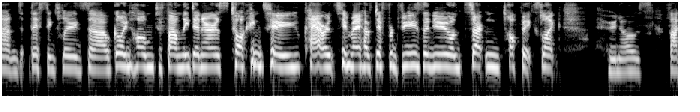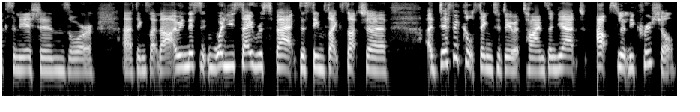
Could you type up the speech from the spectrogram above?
And this includes uh, going home to family dinners, talking to parents who may have different views than you on certain topics like who knows, vaccinations or uh, things like that. I mean, this when you say respect, this seems like such a a difficult thing to do at times, and yet absolutely crucial.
